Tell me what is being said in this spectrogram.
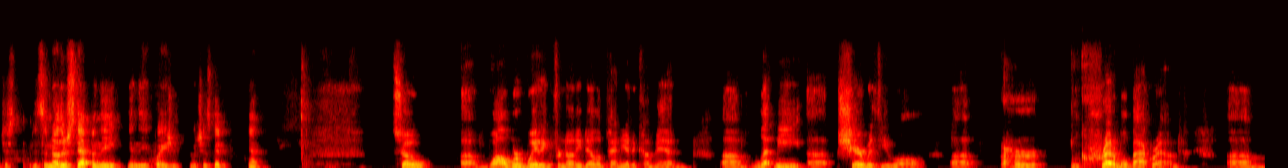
just it's another step in the in the equation which is good yeah So uh, while we're waiting for Nonny de la Peña to come in, uh, let me uh, share with you all uh, her incredible background. Um,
